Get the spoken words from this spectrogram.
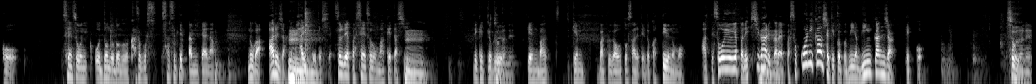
こう、戦争にをどんどんどんどん加速させてったみたいなのがあるじゃん、背景として。それでやっぱ戦争も負けたし、うんうん。で、結局。原爆原爆が落とされてとかっていうのもあってそういうやっぱ歴史があるから、うんやっぱそこに関しては結構やっぱみんな敏感じゃん結構そうだね。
